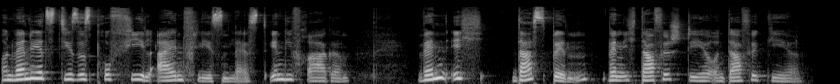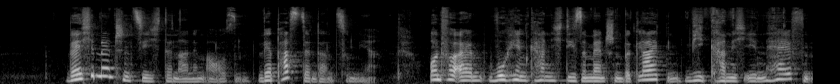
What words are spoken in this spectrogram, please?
Und wenn du jetzt dieses Profil einfließen lässt in die Frage, wenn ich das bin, wenn ich dafür stehe und dafür gehe, welche Menschen ziehe ich denn an im Außen? Wer passt denn dann zu mir? Und vor allem, wohin kann ich diese Menschen begleiten? Wie kann ich ihnen helfen?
